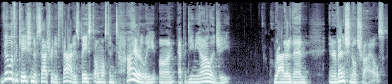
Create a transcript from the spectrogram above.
vilification of saturated fat is based almost entirely on epidemiology rather than interventional trials.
